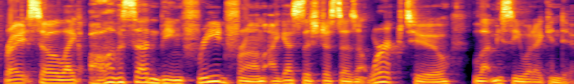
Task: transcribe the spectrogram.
right? So, like all of a sudden being freed from, I guess this just doesn't work, to let me see what I can do.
